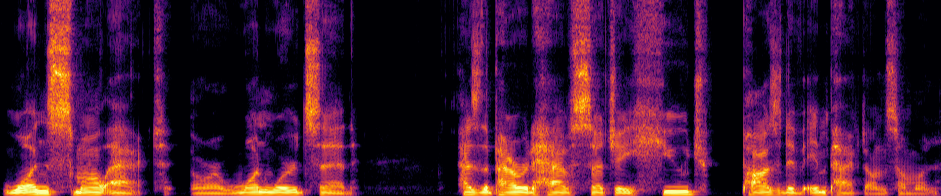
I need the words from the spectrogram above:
One small act or one word said has the power to have such a huge positive impact on someone.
